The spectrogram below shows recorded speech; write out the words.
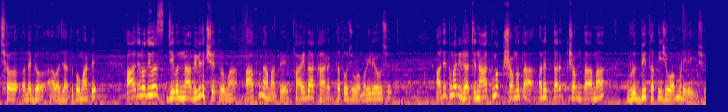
છ અને ઘ આવા જાતકો માટે. આજનો દિવસ જીવનના વિવિધ ક્ષેત્રોમાં આપના માટે ફાયદાકારક થતો જોવા મળી રહ્યો છે. આજે તમારી રચનાત્મક ક્ષમતા અને તર્ક ક્ષમતામાં વૃદ્ધિ થતી જોવા મળી રહી છે.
